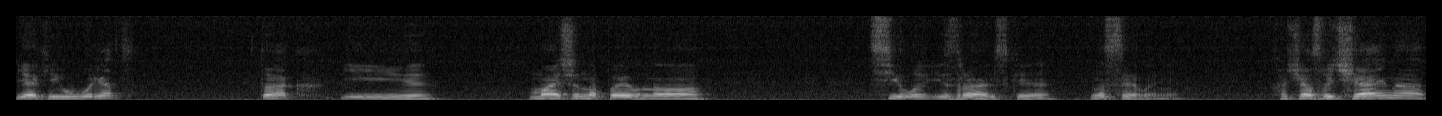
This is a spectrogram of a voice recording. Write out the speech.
як і уряд, так і майже напевно ціле ізраїльське населення. Хоча, звичайно,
